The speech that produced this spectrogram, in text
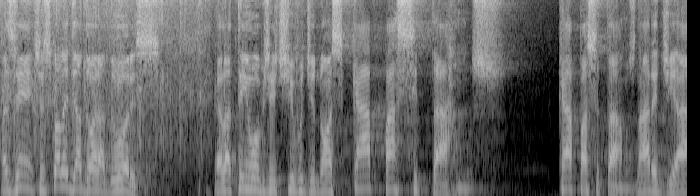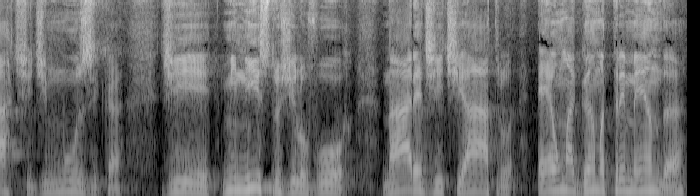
Mas, gente, a escola de adoradores, ela tem o objetivo de nós capacitarmos capacitarmos na área de arte, de música, de ministros de louvor, na área de teatro, é uma gama tremenda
